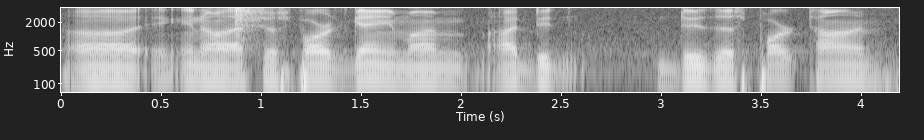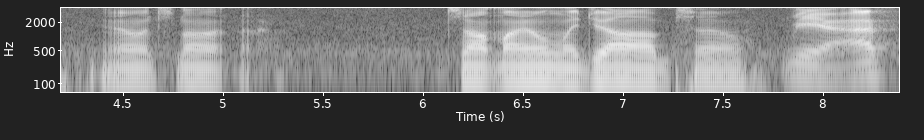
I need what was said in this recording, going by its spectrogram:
uh, you know, that's just part of the game. I'm I do do this part time. You know, it's not it's not my only job. So Yeah, I've.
